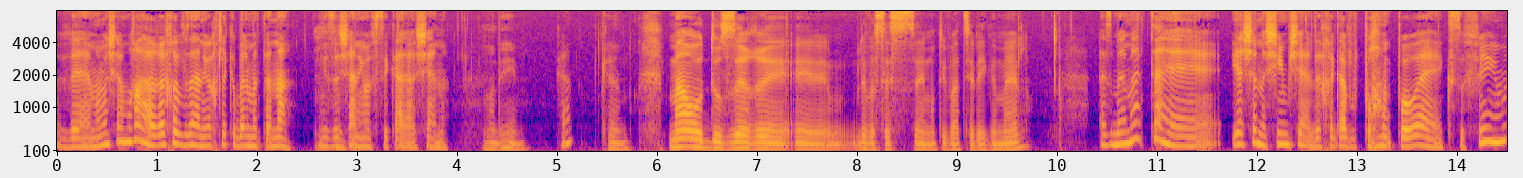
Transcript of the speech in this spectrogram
וממש אמרה, הרכב הזה אני הולכת לקבל מתנה, מזה שאני מפסיקה לעשן. מדהים. כן? מה עוד עוזר אה, אה, לבסס אה, מוטיבציה להיגמל? אז באמת, אה, יש אנשים שדרך אגב, פה, פה אה, כספים,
